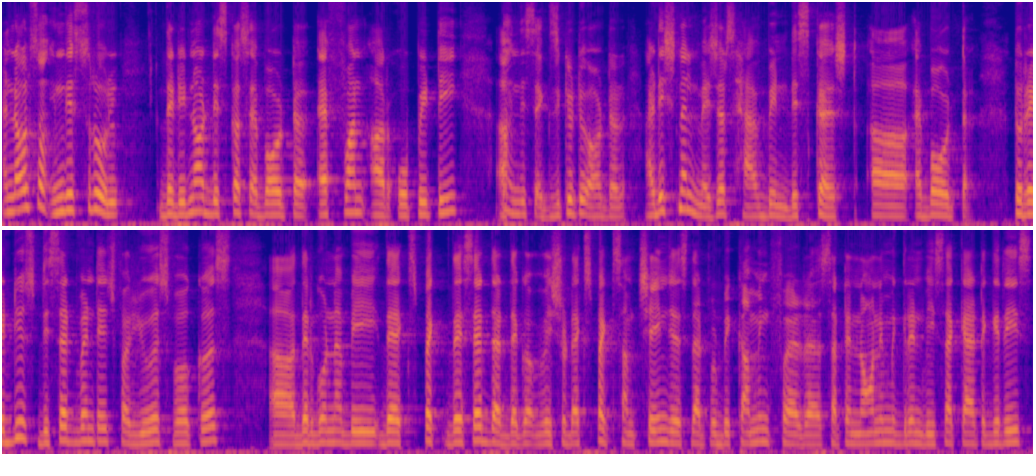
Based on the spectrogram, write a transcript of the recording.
And also in this rule, they did not discuss about uh, F1 or OPT. Uh, in this executive order, additional measures have been discussed uh, about to reduce disadvantage for US workers. Uh, they're gonna be, they expect, they said that they go, we should expect some changes that would be coming for uh, certain non-immigrant visa categories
